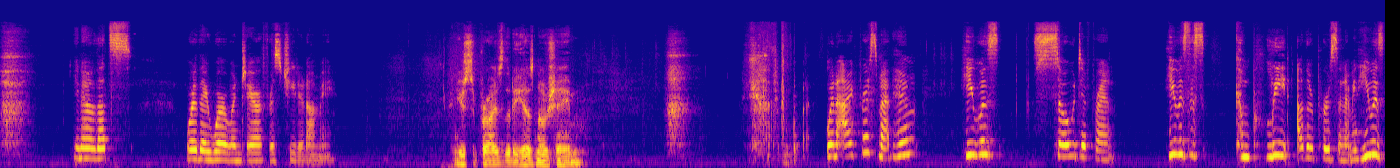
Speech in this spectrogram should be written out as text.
You know, that's where they were when JR first cheated on me. And you're surprised that he has no shame. When I first met him, he was so different. He was this complete other person. I mean, he was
